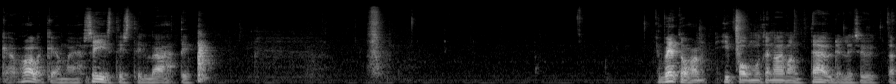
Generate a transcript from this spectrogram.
käy halkeamaan ja siististi lähti. Vetohan hipoo muuten aivan täydellisyyttä.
